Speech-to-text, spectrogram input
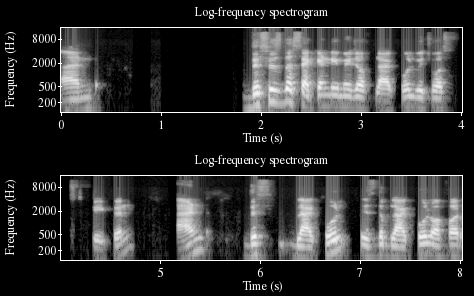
And this is the second image of black hole which was taken and this black hole is the black hole of our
